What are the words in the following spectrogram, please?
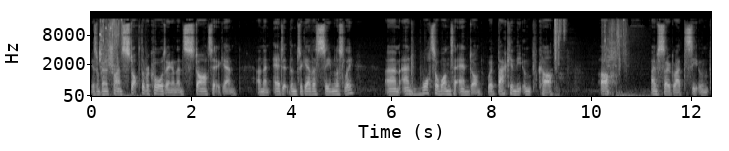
is I'm going to try and stop the recording and then start it again, and then edit them together seamlessly. Um, and what a one to end on. We're back in the oomph car. Oh, I'm so glad to see Oomp.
